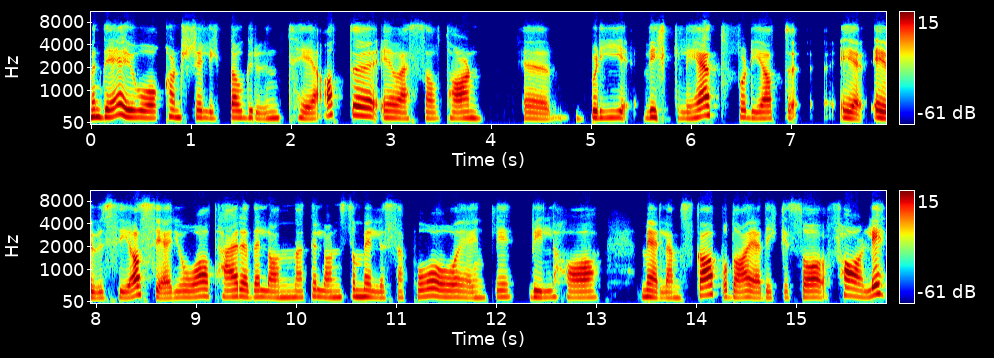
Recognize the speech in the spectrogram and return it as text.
Men det er jo kanskje litt av grunnen til at EØS-avtalen eh, e blir virkelighet. Fordi at EU-sida e ser jo at her er det land etter land som melder seg på og egentlig vil ha medlemskap, og da er det ikke så farlig.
